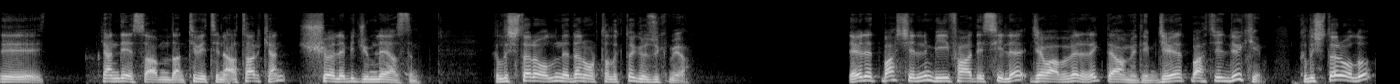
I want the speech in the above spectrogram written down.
e, kendi hesabımdan tweetini atarken şöyle bir cümle yazdım. Kılıçdaroğlu neden ortalıkta gözükmüyor? Devlet Bahçeli'nin bir ifadesiyle cevabı vererek devam edeyim. Devlet Bahçeli diyor ki Kılıçdaroğlu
